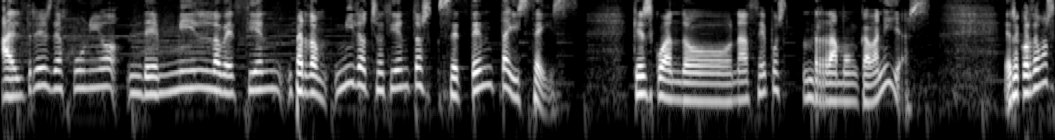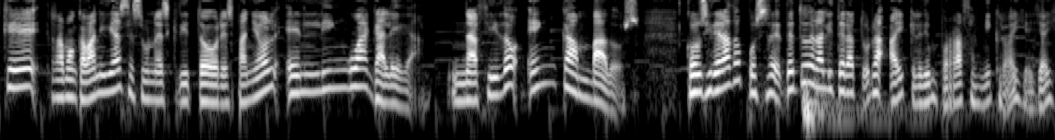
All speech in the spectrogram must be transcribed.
al 3 de junio de 1900, perdón, 1876 que es cuando nace pues Ramón Cabanillas. Eh, Recordemos que Ramón Cabanillas es un escritor español en lengua galega, nacido en Cambados. Considerado, pues, eh, dentro de la literatura. Ay, que le di un porrazo al micro, ay, ay,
